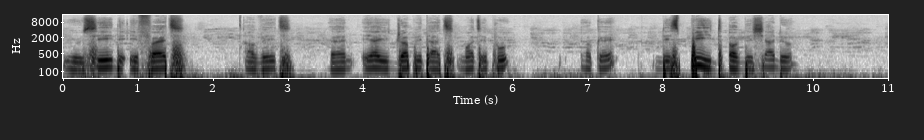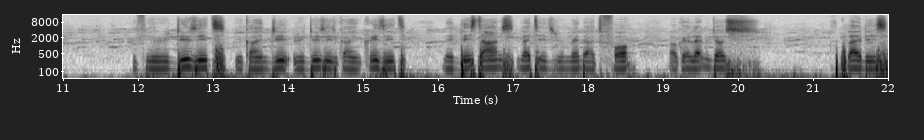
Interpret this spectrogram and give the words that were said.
you see the effect of it. Then here you drop it at multiple. Okay the speed of the shadow. If you reduce it you can reduce it you can increase it. The distance let it remain at 4 okay let me just apply this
